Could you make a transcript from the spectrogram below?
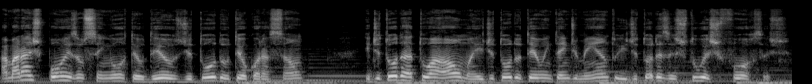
Amarás, pois, ao Senhor teu Deus de todo o teu coração, e de toda a tua alma, e de todo o teu entendimento, e de todas as tuas forças.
